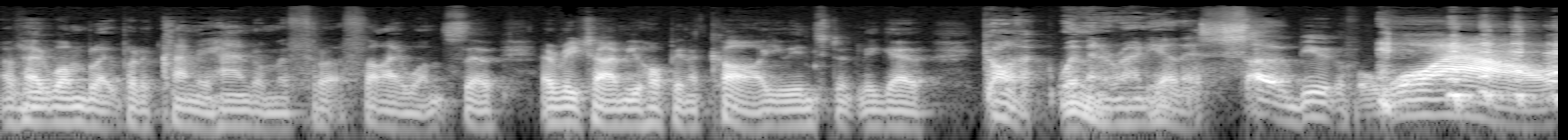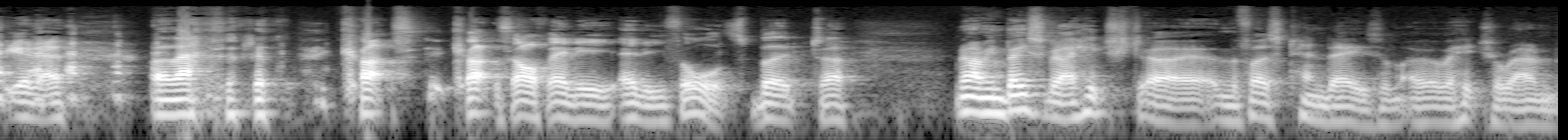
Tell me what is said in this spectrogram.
I've had one bloke put a clammy hand on my th- thigh once. So every time you hop in a car, you instantly go, God, the women around here, they're so beautiful. Wow. you know, and that sort of cuts, cuts off any, any thoughts. But uh, no, I mean, basically, I hitched uh, in the first 10 days of, of a hitch around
